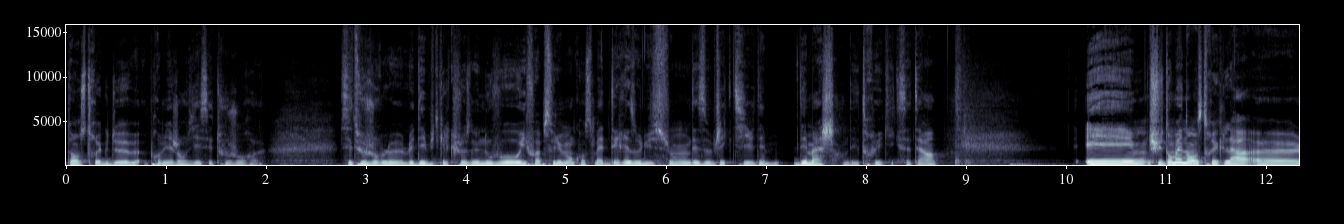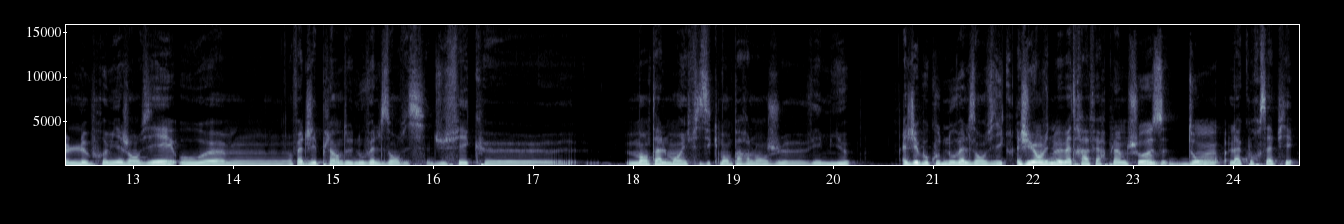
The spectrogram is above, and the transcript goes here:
dans ce truc de euh, 1er janvier c'est toujours euh, le, début de quelque chose de nouveau, il faut absolument qu'on se mette des résolutions, des objectifs, des, machins, des trucs, etc. Et je suis tombée dans ce truc-là euh, le 1er janvier où euh, en fait j'ai plein de nouvelles envies du fait que mentalement et physiquement parlant je vais mieux. J'ai beaucoup de nouvelles envies. J'ai eu envie de me mettre à faire plein de choses, dont la course à pied.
